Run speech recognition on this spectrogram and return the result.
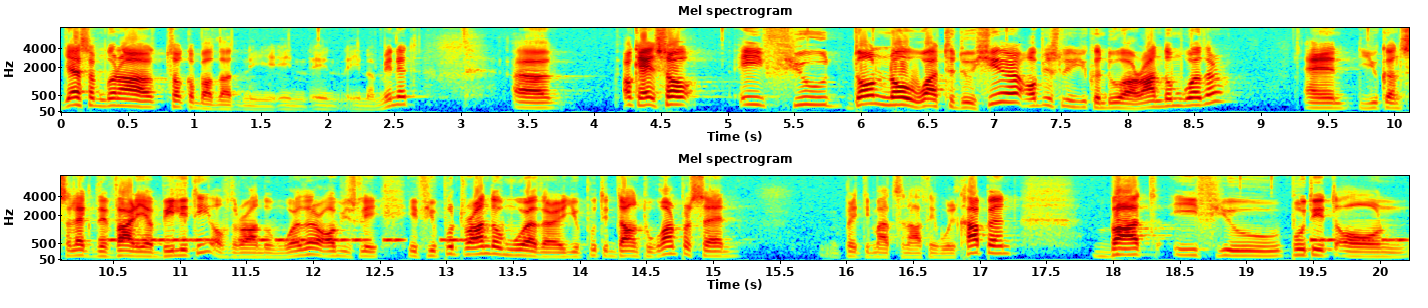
yes, I'm gonna talk about that in in, in a minute. Uh, okay, so if you don't know what to do here, obviously you can do a random weather and you can select the variability of the random weather. Obviously, if you put random weather, you put it down to 1%, pretty much nothing will happen. But if you put it on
